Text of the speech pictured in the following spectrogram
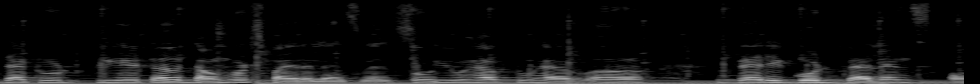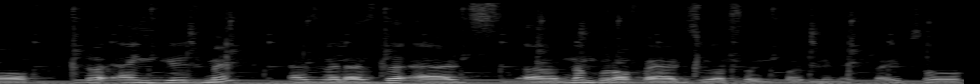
that would create a downward spiral as well. So you have to have a very good balance of the engagement as well as the ads uh, number of ads you are showing per minute right? So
